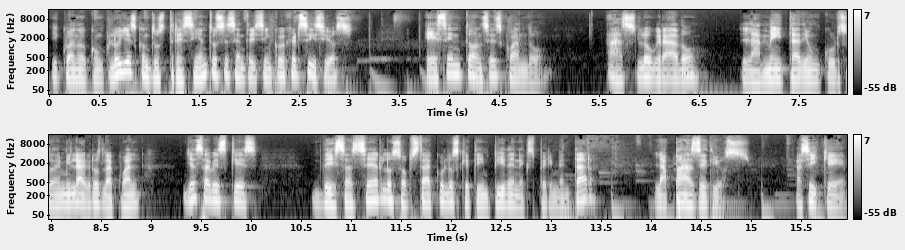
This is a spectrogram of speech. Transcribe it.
Y cuando concluyes con tus 365 ejercicios, es entonces cuando has logrado la meta de un curso de milagros, la cual ya sabes que es deshacer los obstáculos que te impiden experimentar la paz de Dios. Así que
